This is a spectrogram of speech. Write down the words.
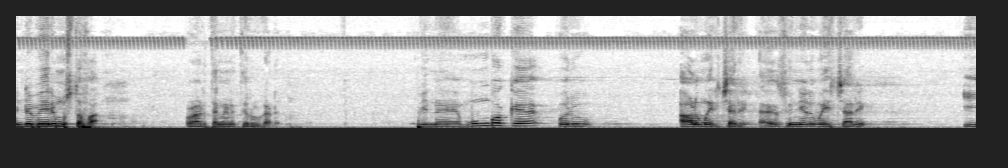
എന്റെ പേര് മുസ്തഫ. അവിടെ തന്നെയാണ് തിരുവുകാട് പിന്നെ മുമ്പൊക്കെ ഒരു ആൾ മരിച്ചാൽ അതായത് സുന്നികൾ മരിച്ചാൽ ഈ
